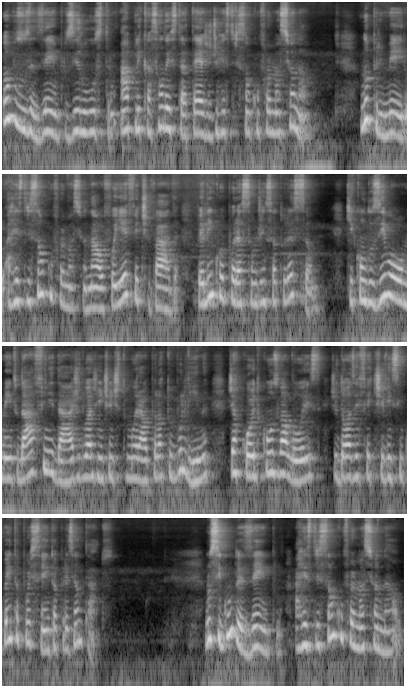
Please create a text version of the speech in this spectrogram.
Ambos os exemplos ilustram a aplicação da estratégia de restrição conformacional. No primeiro, a restrição conformacional foi efetivada pela incorporação de insaturação, que conduziu ao aumento da afinidade do agente antitumoral pela tubulina, de acordo com os valores de dose efetiva em 50% apresentados. No segundo exemplo, a restrição conformacional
